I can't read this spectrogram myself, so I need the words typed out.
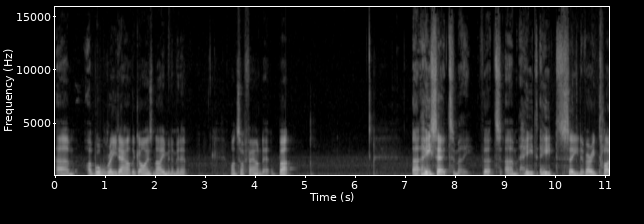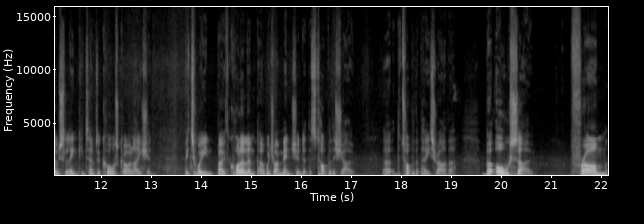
Um, I will read out the guy's name in a minute once I found it. But uh, he said to me that um, he'd, he'd seen a very close link in terms of course correlation between both Kuala Lumpur, which I mentioned at the top of the show, uh, the top of the piece rather, but also from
